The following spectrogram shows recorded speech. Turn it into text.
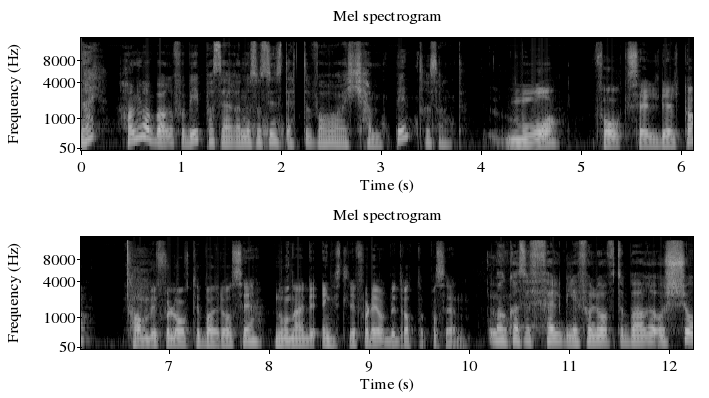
Nei, han var bare forbipasserende som syntes dette var kjempeinteressant. Må folk selv delta? Kan vi få lov til bare å se? Noen er engstelige for det å bli dratt opp på scenen. Man kan selvfølgelig få lov til bare å se,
